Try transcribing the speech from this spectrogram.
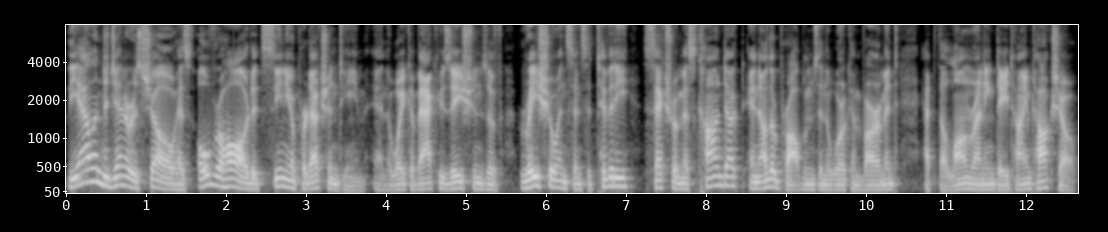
The Ellen DeGeneres Show has overhauled its senior production team in the wake of accusations of racial insensitivity, sexual misconduct, and other problems in the work environment at the long running daytime talk show.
